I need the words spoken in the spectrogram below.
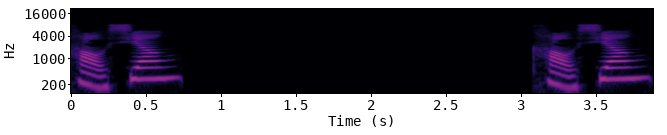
烤箱，烤箱，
